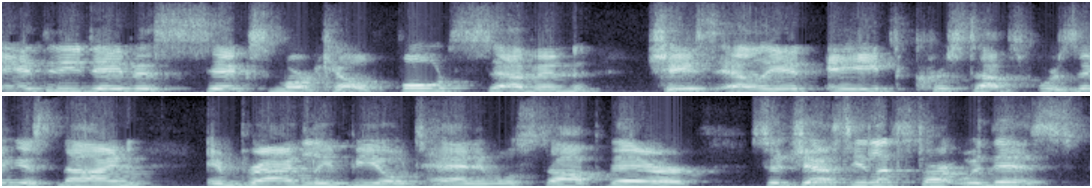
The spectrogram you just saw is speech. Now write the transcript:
Anthony Davis six, Markelle Fultz seven, Chase Elliott eight, Kristaps Porzingis nine, and Bradley Beal ten, and we'll stop there. So Jesse, let's start with this.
